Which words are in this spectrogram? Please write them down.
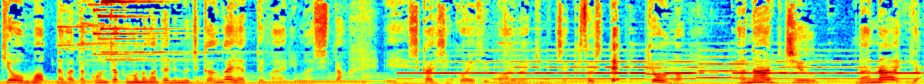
今日も永田今昔物語の時間がやってまいりました、えー、司会進行 FMI はキムチ焼きそして今日の77夜。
